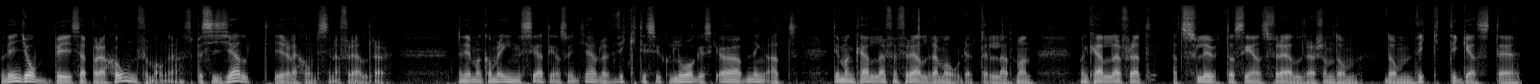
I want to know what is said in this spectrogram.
Och det är en jobbig separation för många, speciellt i relation till sina föräldrar. Men det man kommer inse att det är en så jävla viktig psykologisk övning att det man kallar för föräldramordet eller att man, man kallar för att, att sluta se ens föräldrar som de, de viktigaste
